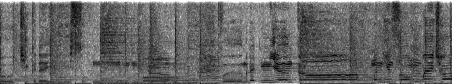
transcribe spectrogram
ដូចជាក្តីសុខបងធ្វើម្ដេចយើងក្រមិនហ៊ានសុំបីឈរ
